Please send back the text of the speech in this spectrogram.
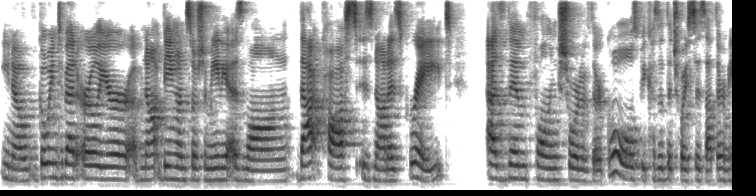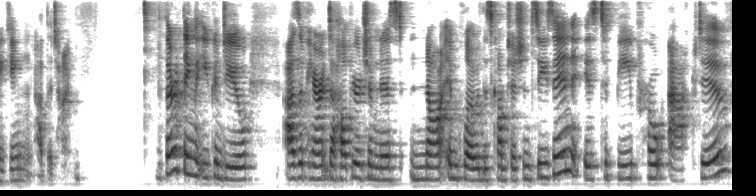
you know going to bed earlier of not being on social media as long that cost is not as great as them falling short of their goals because of the choices that they're making at the time the third thing that you can do as a parent to help your gymnast not implode this competition season is to be proactive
